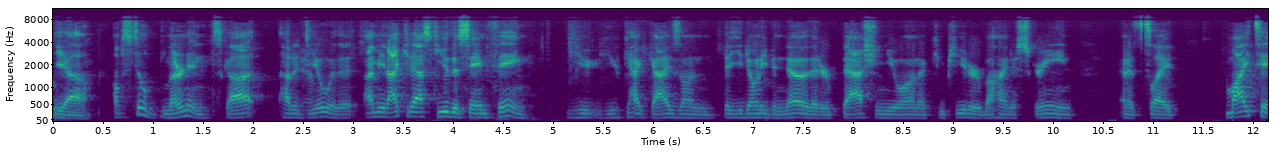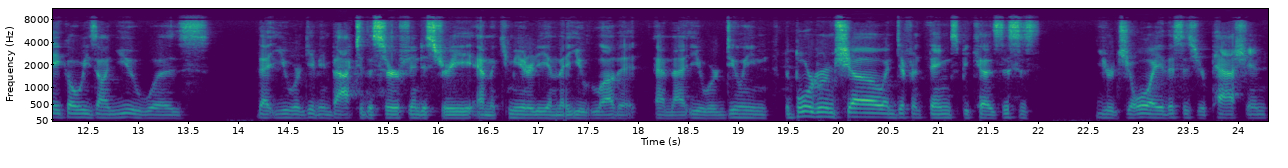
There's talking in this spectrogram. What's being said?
Yeah, I'm still learning, Scott, how to yeah. deal with it. I mean, I could ask you the same thing you you got guys on that you don't even know that are bashing you on a computer behind a screen. And it's like my take always on you was that you were giving back to the surf industry and the community and that you love it and that you were doing the boardroom show and different things because this is your joy this is your passion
